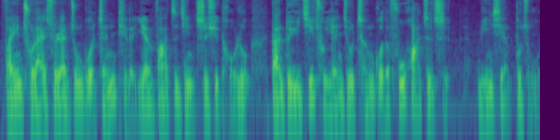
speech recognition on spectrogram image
反映出来虽然中国整体的研发资金持续投入，但对于基础研究成果的孵化支持明显不足。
